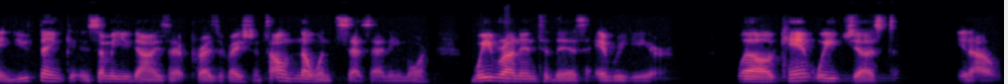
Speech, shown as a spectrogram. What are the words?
and you think, and some of you guys at preservation, oh, no one says that anymore. We run into this every year. Well, can't we just, you know,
